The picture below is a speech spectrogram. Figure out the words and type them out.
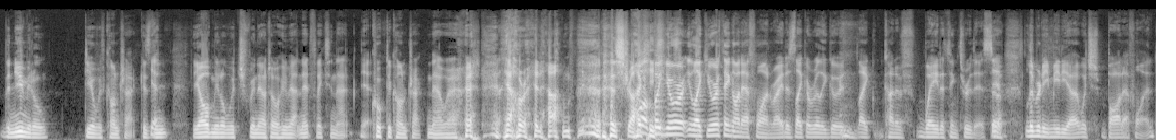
the new middle, deal with contract because Yeah. then the old middle, which we're now talking about Netflix in that, Yeah. cooked a contract. Now we're at, now we're at um, well, striking. but your like your thing on F1, right, is like a really good like kind of way to think through this. So Yeah. Liberty Media, which bought F1,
